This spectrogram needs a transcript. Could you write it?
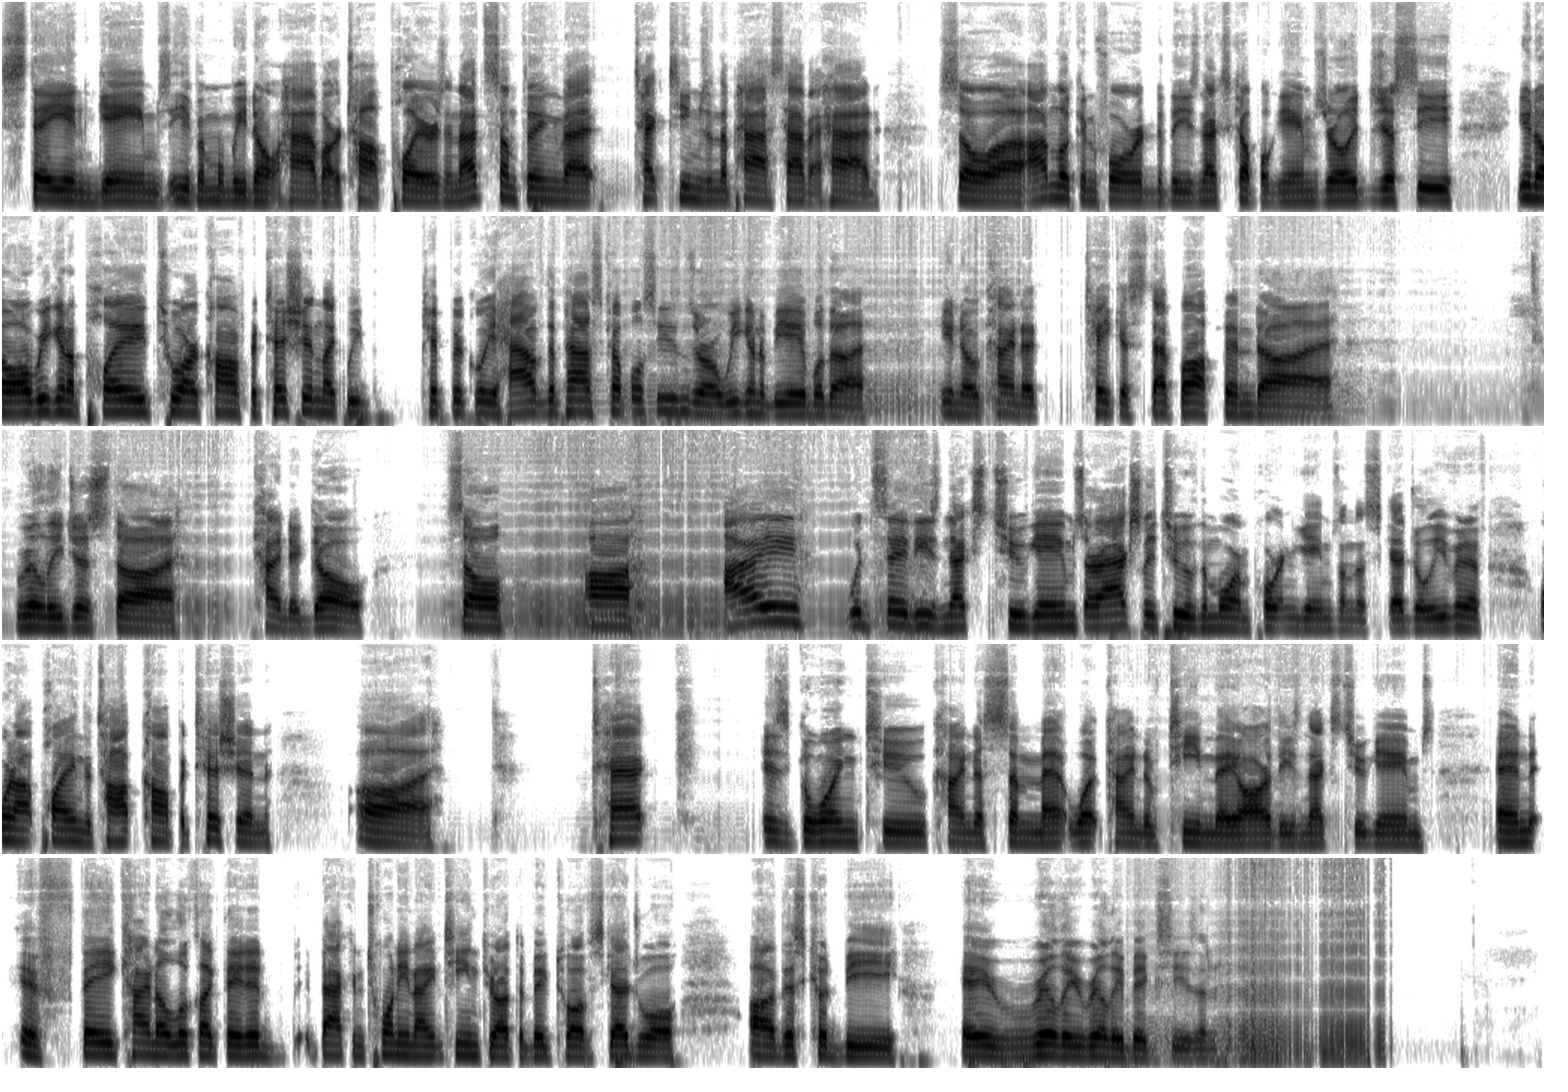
stay in games even when we don't have our top players. And that's something that tech teams in the past haven't had. So uh, I'm looking forward to these next couple games, really, to just see, you know, are we going to play to our competition like we typically have the past couple seasons, or are we going to be able to, you know, kind of take a step up and uh, really just uh, kind of go? So uh, I would say these next two games are actually two of the more important games on the schedule, even if we're not playing the top competition. Uh, Tech is going to kind of cement what kind of team they are these next two games. And if they kind of look like they did back in 2019 throughout the Big 12 schedule, uh, this could be a really, really big season.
